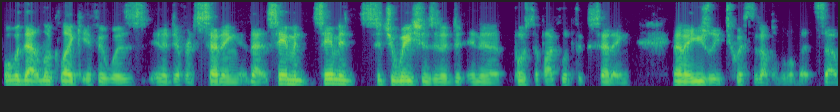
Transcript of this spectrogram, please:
what would that look like if it was in a different setting? That same same situations in a in a post apocalyptic setting, and then I usually twist it up a little bit. So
